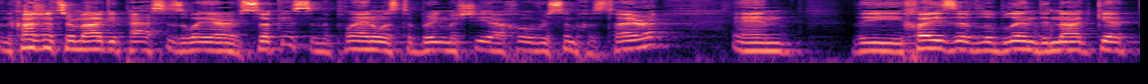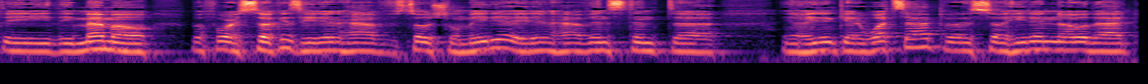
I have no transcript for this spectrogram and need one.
and the Kazhnitzer Magid passes away Erev Sukkot, and the plan was to bring Mashiach over Simchas Torah and the Chayz of Lublin did not get the, the memo before Sukkot. He didn't have social media. He didn't have instant, uh, you know, he didn't get a WhatsApp, uh, so he didn't know that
